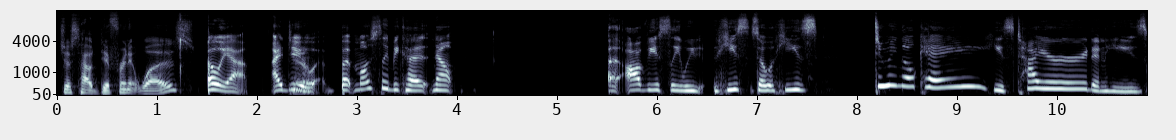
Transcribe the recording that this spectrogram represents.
just how different it was? Oh yeah, I do, but mostly because now, uh, obviously we he's so he's doing okay. He's tired and he's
